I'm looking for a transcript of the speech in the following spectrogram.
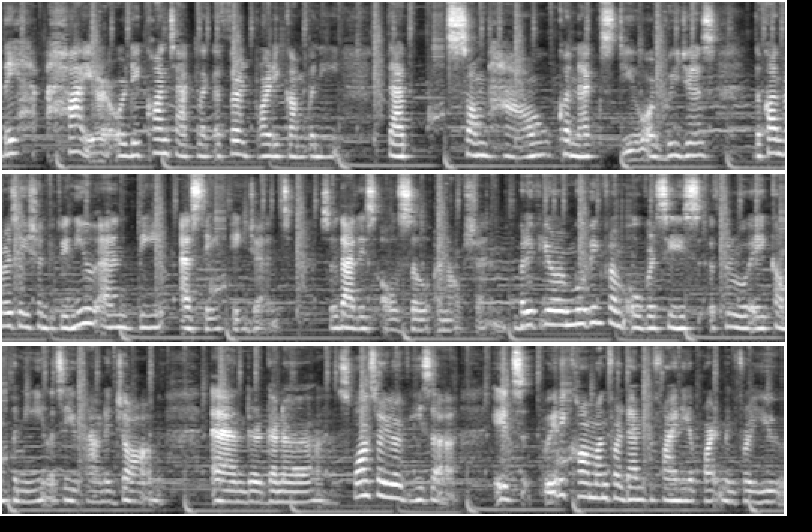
they hire or they contact like a third-party company that somehow connects you or bridges the conversation between you and the estate agent. So that is also an option. But if you're moving from overseas through a company, let's say you found a job and they're gonna sponsor your visa, it's pretty common for them to find the apartment for you.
